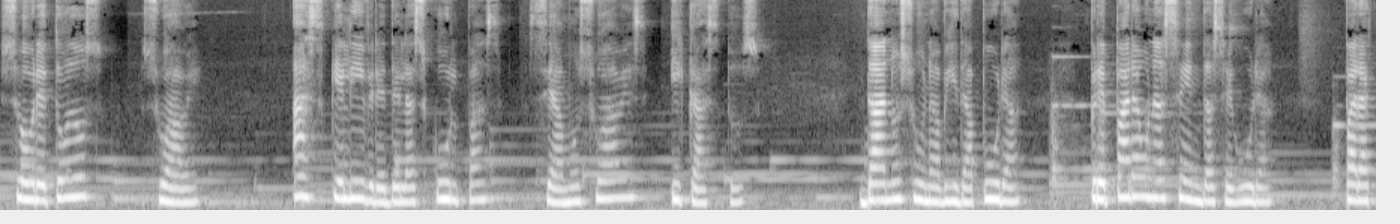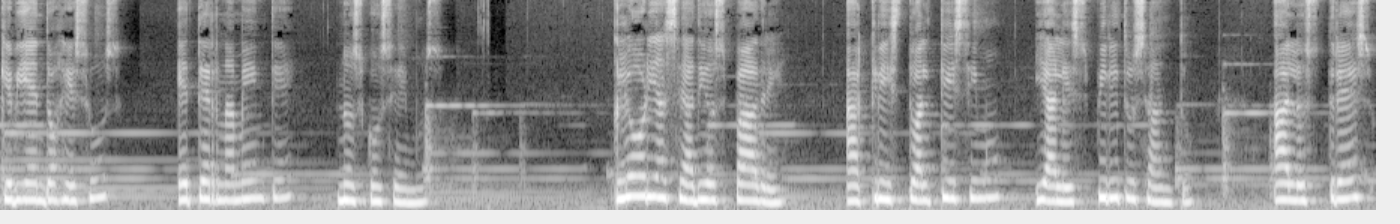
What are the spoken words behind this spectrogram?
sobre todos suave. Haz que libre de las culpas seamos suaves y castos. Danos una vida pura, prepara una senda segura, para que viendo a Jesús eternamente nos gocemos. Gloria sea a Dios Padre, a Cristo Altísimo y al Espíritu Santo, a los tres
